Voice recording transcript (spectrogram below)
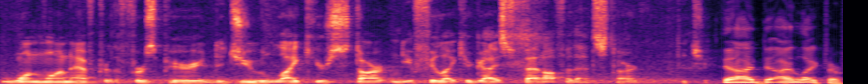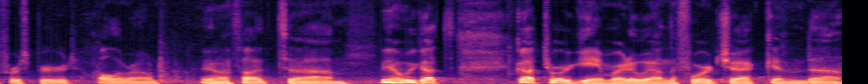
1 1 after the first period, did you like your start and do you feel like your guys fed off of that start? Did you? Yeah, I, I liked our first period all around. You know, I thought, um, you know, we got got to our game right away on the forecheck and uh,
